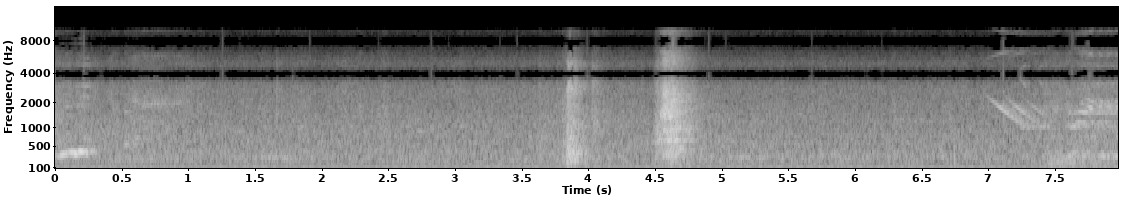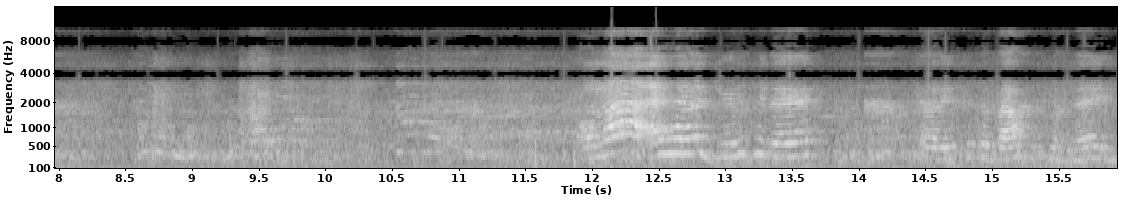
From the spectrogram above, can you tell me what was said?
Oma, I had a dream today that it took a bath with my name.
